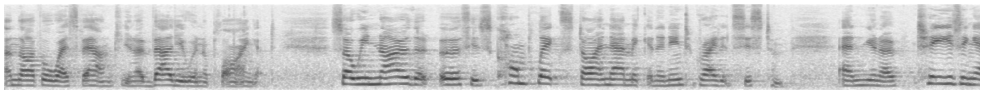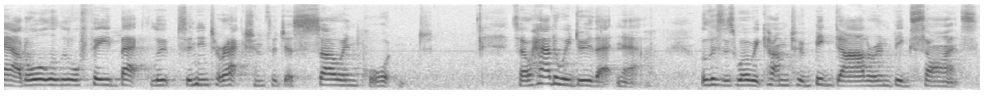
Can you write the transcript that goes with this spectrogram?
and I've always found you know value in applying it. So we know that Earth is complex, dynamic and an integrated system and you know teasing out all the little feedback loops and interactions are just so important. So how do we do that now? Well this is where we come to big data and big science.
